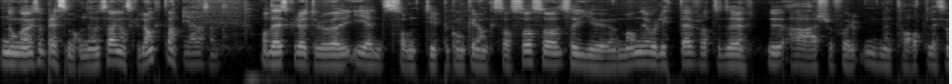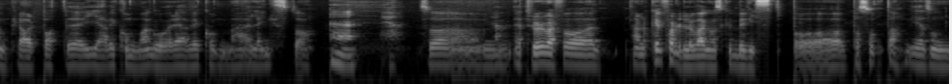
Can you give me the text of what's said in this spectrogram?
Noen ganger så presser man jo seg ganske langt, da. Ja, sant. Og det skulle jeg tro i en sånn type konkurranse også, så, så gjør man jo litt det. For at du, du er så for mentalt liksom klar på at eh, 'jeg vil komme meg av gårde, jeg vil komme meg lengst'. Og, ja. så um, Ja. jeg tror det i hvert fall er nok en fordel å være ganske bevisst på, på sånt, da. I en sånn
